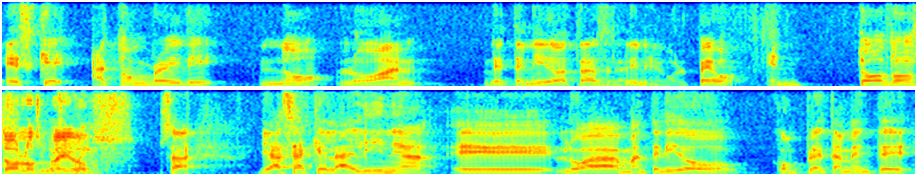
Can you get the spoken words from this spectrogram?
es que a Tom Brady no lo han detenido atrás de la línea de golpeo en todos, los, playoffs. O sea, ya sea que la línea eh, lo ha mantenido completamente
